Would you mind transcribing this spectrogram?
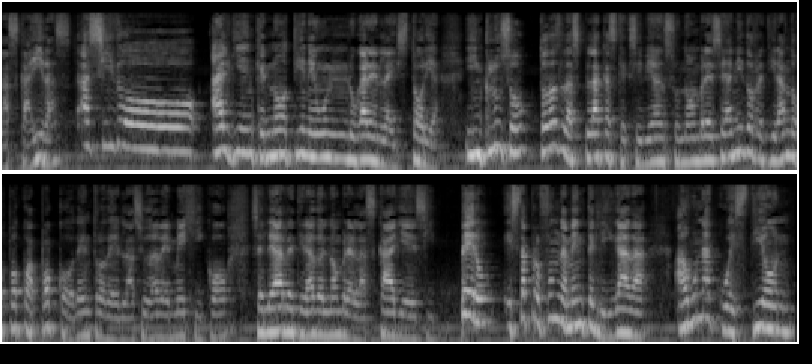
las caídas, ha sido alguien que no tiene un lugar en la historia. Incluso todas las placas que exhibían su nombre se han ido retirando poco a poco dentro de la Ciudad de México, se le ha retirado el nombre a las calles, y... pero está profundamente ligada a una cuestión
